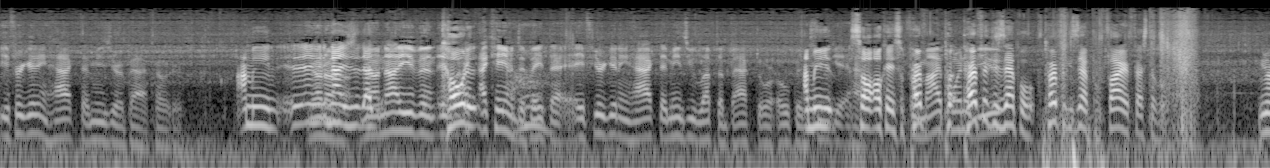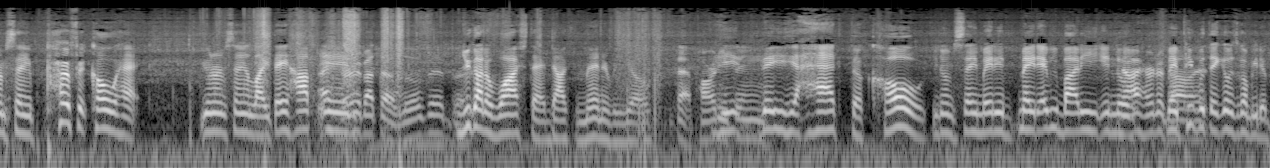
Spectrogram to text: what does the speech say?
if you're getting hacked, that means you're a bad coder. I mean, No, no, not, no, that- no, not even. code- I, I can't even debate that. If you're getting hacked, that means you left a back door open. I mean, so okay, so perf- my per- perfect view- example. Perfect example. Fyre Festival. You know what I'm saying? Perfect code hack. You know what I'm saying? Like they hop I heard in. about that a little bit, but You gotta watch that documentary, yo. that party He, thing. they hacked the code. You know what I'm saying? Made it made everybody in the No, I heard made people it. think it was gonna be the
